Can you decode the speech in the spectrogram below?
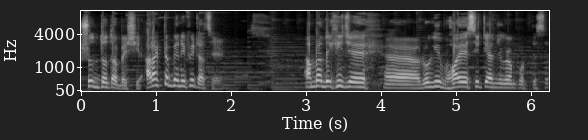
শুদ্ধতা বেশি। আর একটা বেনিফিট আছে। আমরা দেখি যে রোগী ভয়ে সিটি অ্যাঞ্জিওগ্রাম করতেছে।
